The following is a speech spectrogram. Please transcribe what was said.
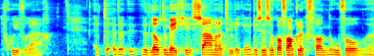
een goede vraag. Het, loopt een beetje samen natuurlijk. Hè? Dus het is ook afhankelijk van hoeveel. Uh,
